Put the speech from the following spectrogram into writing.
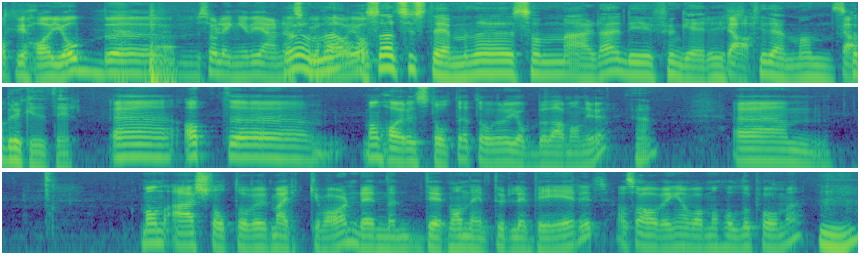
at vi har jobb eh, så lenge vi gjerne ja, skulle ha jobb. også at systemene som er der, de fungerer til det man skal bruke det til. Eh, at man har en stolthet over å jobbe der man gjør. Ja. Eh, man er stolt over merkevaren, det, det man eventuelt leverer, altså avhengig av hva man holder på med. Mm.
